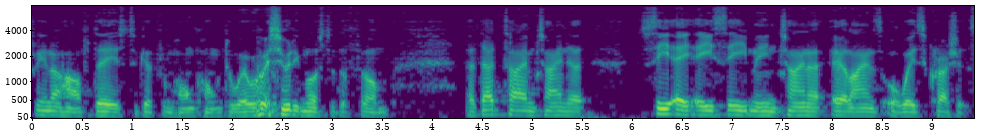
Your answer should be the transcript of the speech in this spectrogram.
three and a half days to get from Hong Kong to where we were shooting most of the film. At that time, China, CAAC means China Airlines always crashes.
